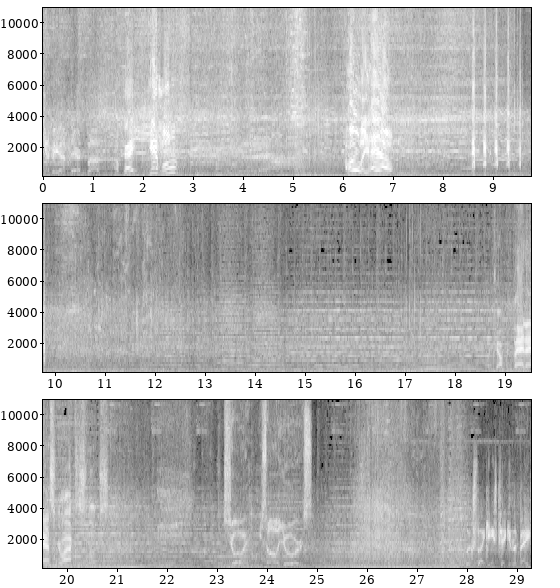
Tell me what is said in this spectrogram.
Get me up there, bub. Okay. Get him, Wolf. Holy hell. The bait.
